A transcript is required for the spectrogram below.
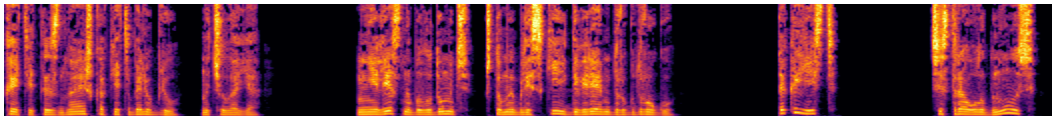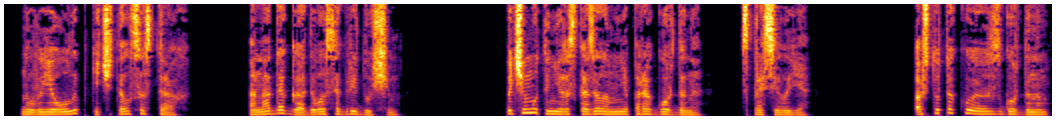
«Кэти, ты знаешь, как я тебя люблю», — начала я. Мне лестно было думать, что мы близки и доверяем друг другу. Так и есть. Сестра улыбнулась, но в ее улыбке читался страх. Она догадывалась о грядущем. «Почему ты не рассказала мне про Гордона?» — спросила я. «А что такое с Гордоном?»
